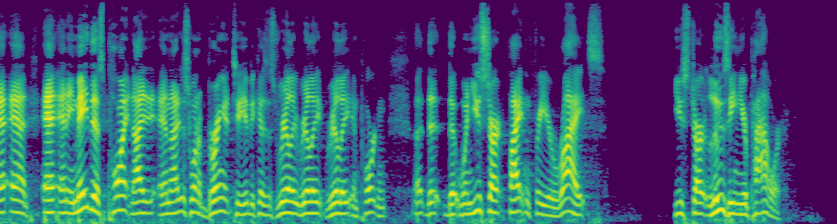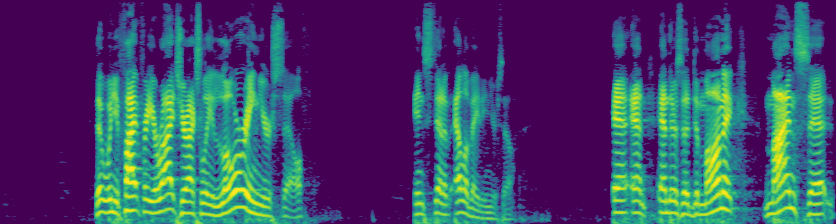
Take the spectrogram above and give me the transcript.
And, and, and, he made this point, and I, and I just want to bring it to you because it's really, really, really important uh, that, that when you start fighting for your rights, you start losing your power. That when you fight for your rights, you're actually lowering yourself instead of elevating yourself. And, and, and there's a demonic mindset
